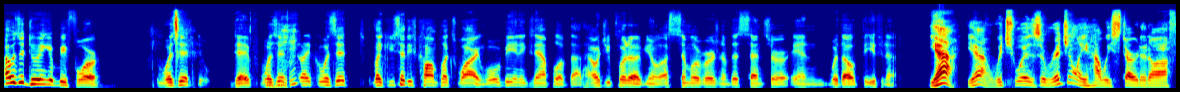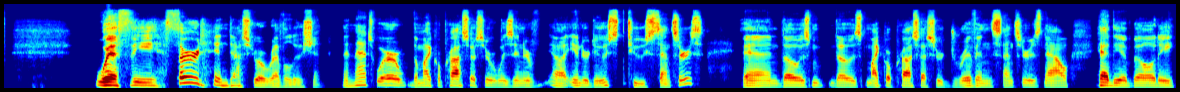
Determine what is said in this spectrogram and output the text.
How was it doing it before? Was it, Dave, was it Mhm. like, was it, like you said, these complex wiring? What would be an example of that? How would you put a, you know, a similar version of this sensor in without the ethernet? Yeah, yeah, which was originally how we started off with the third industrial revolution. And that's where the microprocessor was inter, uh, introduced to sensors. And those, those microprocessor driven sensors now had the ability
